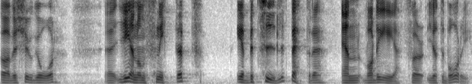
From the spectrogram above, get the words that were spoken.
över 20 år. Eh, genomsnittet är betydligt bättre än vad det är för Göteborg.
